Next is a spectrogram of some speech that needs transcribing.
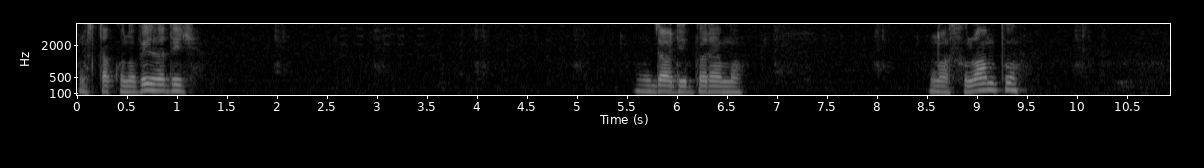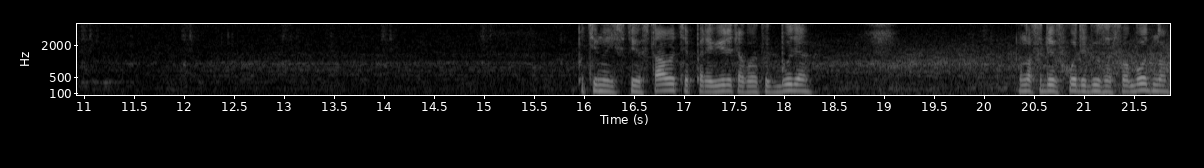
Ось так воно виглядить. Далі беремо нашу лампу. Потрібно її вставити, перевірити, вона тут буде. Вона сюди входить дуже свободно.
